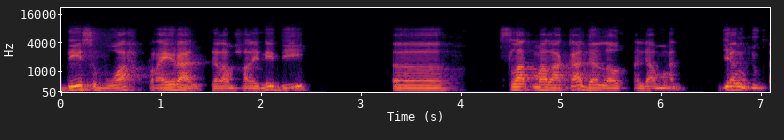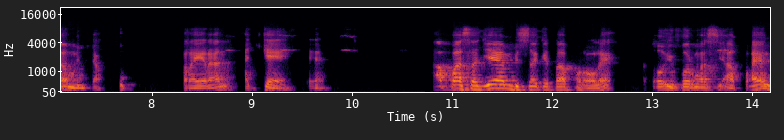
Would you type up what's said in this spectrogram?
di sebuah perairan. Dalam hal ini di eh, Selat Malaka dan Laut Andaman yang juga mencakup perairan Aceh. Ya. Apa saja yang bisa kita peroleh atau informasi apa yang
